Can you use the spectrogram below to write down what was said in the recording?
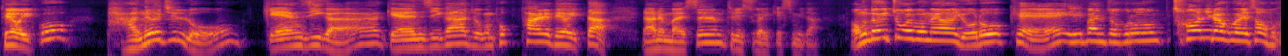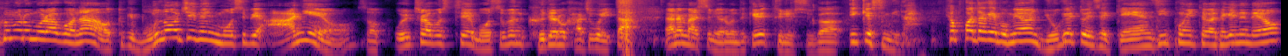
되어 있고 바느질로 겐지가 겐지가 조금 폭발되어 있다 라는 말씀 드릴 수가 있겠습니다 엉덩이 쪽을 보면 요렇게 일반적으로 천이라고 해서 뭐 흐물흐물하거나 어떻게 무너지는 모습이 아니에요. 그래서 울트라 부스트의 모습은 그대로 가지고 있다 라는 말씀 여러분들께 드릴 수가 있겠습니다. 혓바닥에 보면 요게 또 이제 겐지 포인트가 되겠는데요.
